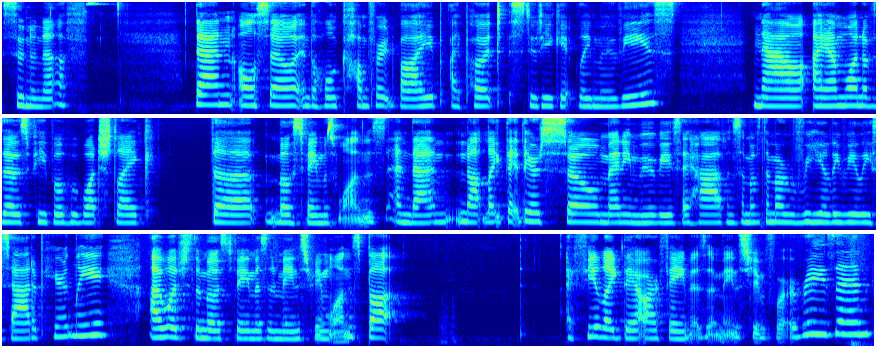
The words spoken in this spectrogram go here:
soon enough then also in the whole comfort vibe I put Studio Ghibli movies. Now I am one of those people who watched like the most famous ones and then not like they, there's so many movies they have and some of them are really really sad apparently. I watched the most famous and mainstream ones but i feel like they are famous and mainstream for a reason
